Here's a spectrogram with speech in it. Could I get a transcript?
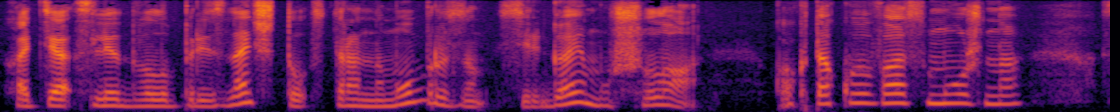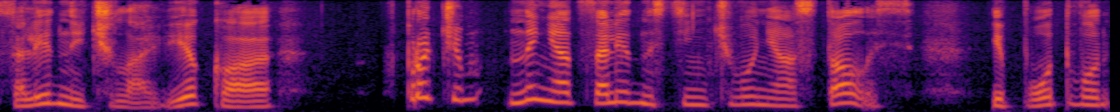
хотя следовало признать, что странным образом серьга ему шла. Как такое возможно? Солидный человек, а... Впрочем, ныне от солидности ничего не осталось, и пот вон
